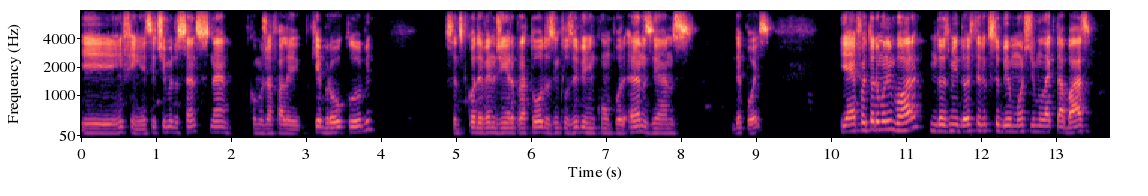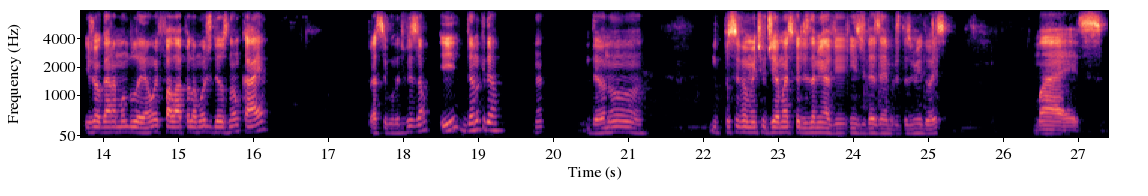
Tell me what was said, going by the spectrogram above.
E, enfim, esse time do Santos, né, como eu já falei, quebrou o clube. O Santos ficou devendo dinheiro para todos, inclusive o Rincon, por anos e anos depois. E aí foi todo mundo embora. Em 2002 teve que subir um monte de moleque da base e jogar na mão do Leão e falar, pelo amor de Deus, não caia para a segunda divisão. E deu no que deu, né? Deu no, no possivelmente o dia mais feliz da minha vida, 15 de dezembro de 2002. Mas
